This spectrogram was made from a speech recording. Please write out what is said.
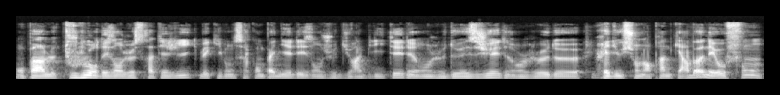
on parle toujours des enjeux stratégiques, mais qui vont s'accompagner des enjeux de durabilité, des enjeux de SG, des enjeux de réduction de l'empreinte carbone. Et au fond,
